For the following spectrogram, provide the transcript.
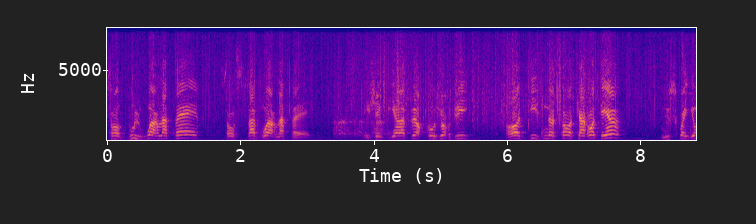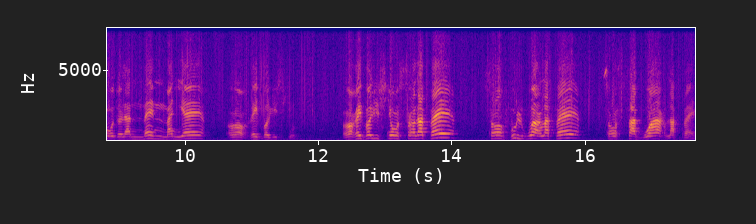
sans vouloir la faire, sans savoir la faire. Et j'ai bien peur qu'aujourd'hui, en 1941, nous soyons de la même manière en révolution. En révolution sans la faire, sans vouloir la faire, sans savoir la faire.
